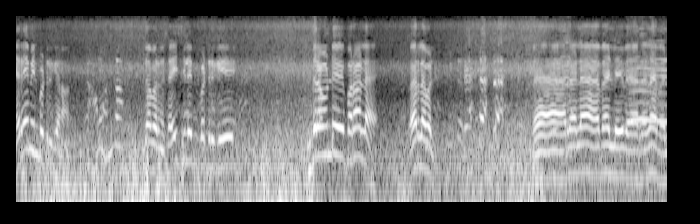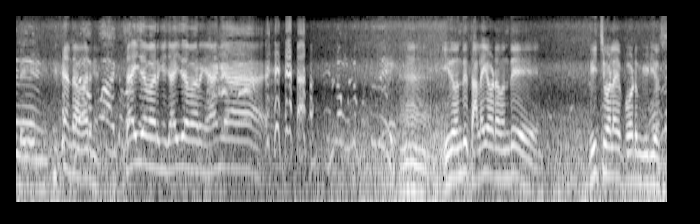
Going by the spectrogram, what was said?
நிறைய மீன் பட்டிருக்கு நான் ஆமா அந்த இந்த பாருங்க சைஸ் ஜிலேபி பட்டிருக்கு. இந்த ரவுண்டு பரவாயில்ல. வேற லெவல் வேற லெவல் வேற லெவல் இந்த பாருங்க. சைஸ பாருங்க சைஸ பாருங்க. ஏங்க. இது வந்து தலையோட வந்து பீச் வலை போடும் வீடியோஸ்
